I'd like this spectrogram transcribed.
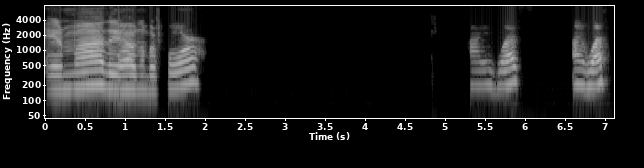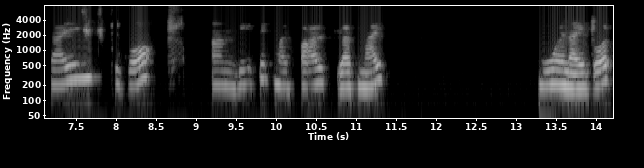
Irma, do you have number four? I was I was trying to go and visit my pals last night when I got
